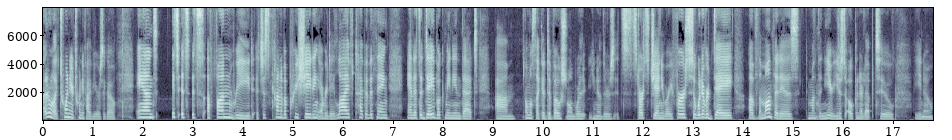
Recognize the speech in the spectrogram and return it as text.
I don't know, like 20 or 25 years ago, and it's it's it's a fun read. It's just kind of appreciating everyday life type of a thing, and it's a day book, meaning that um, almost like a devotional where you know there's it starts January first, so whatever day of the month it is, month and year, you just open it up to you know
